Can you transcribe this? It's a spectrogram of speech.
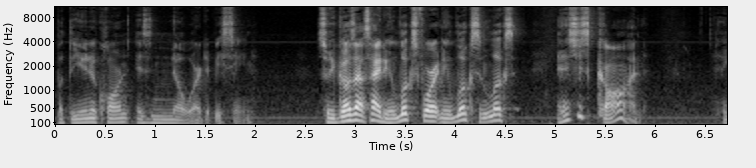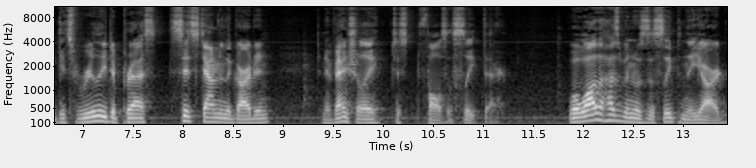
but the unicorn is nowhere to be seen. So he goes outside and he looks for it, and he looks and looks, and it's just gone. He gets really depressed, sits down in the garden, and eventually just falls asleep there. Well, while the husband was asleep in the yard,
